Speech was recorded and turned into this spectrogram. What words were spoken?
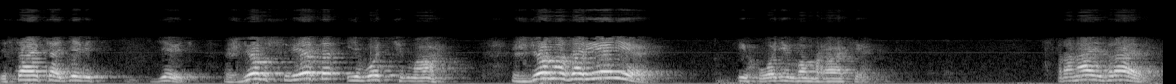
Исайя 9, 9. Ждем света, и вот тьма. Ждем озарения, и ходим во мраке. Страна Израиль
